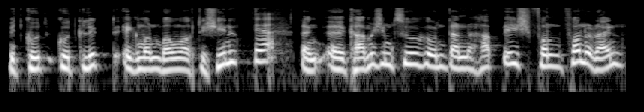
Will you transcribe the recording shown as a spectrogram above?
Mit gut, gut Glück, irgendwann bauen wir auch die Schiene. Ja. Dann äh, kam ich im Zug und dann habe ich von vornherein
